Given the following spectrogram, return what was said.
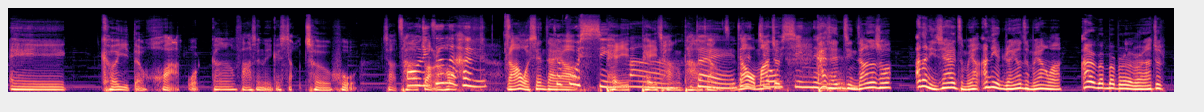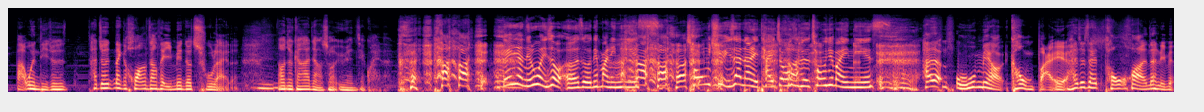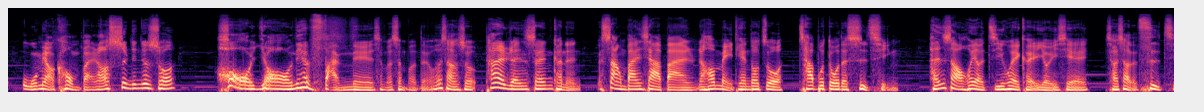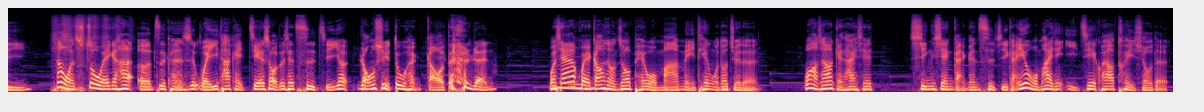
哎，可以的话，我刚刚发生了一个小车祸。小擦撞，然后，然后我现在要赔赔偿他这样子，然后我妈就开始很紧张，就说啊，那你现在怎么样啊？你人又怎么样吗？啊不不不不，然后就把问题就是，他就那个慌张的一面就出来了，然后就跟他讲说愚人节快乐。我跟你讲，你如果你是我儿子，我一定把你捏死，冲去你在哪里？台中是不是？冲去把你捏死。他的五秒空白耶，他就在通话那里面五秒空白，然后瞬间就说。哦哟，你很烦呢，什么什么的。我想说，他的人生可能上班下班，然后每天都做差不多的事情，很少会有机会可以有一些小小的刺激。那我作为一个他的儿子，可能是唯一他可以接受这些刺激又容许度很高的人。我现在回高雄之后陪我妈，每天我都觉得我好像要给他一些新鲜感跟刺激感，因为我妈已经已届快要退休的。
